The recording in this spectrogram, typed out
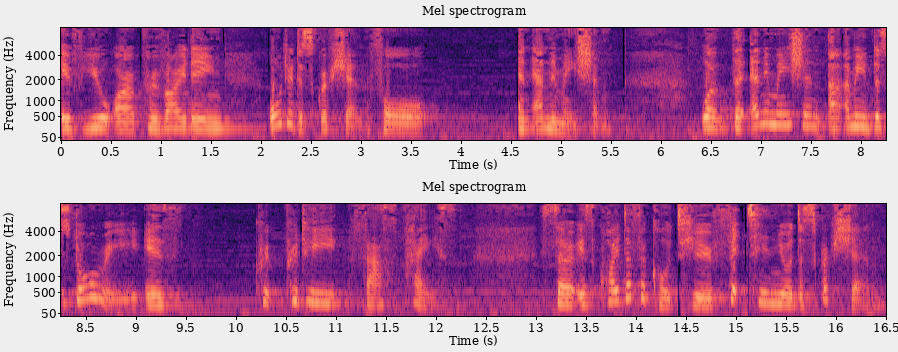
if you are providing audio description for an animation, well, the animation, uh, I mean, the story is pretty fast paced. So it's quite difficult to fit in your description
